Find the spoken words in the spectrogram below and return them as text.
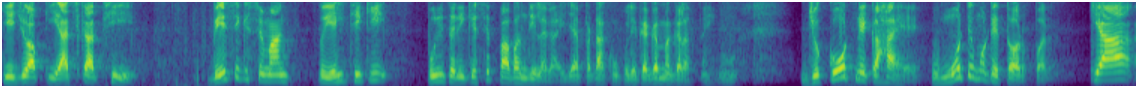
कि जो आपकी याचिका थी बेसिक इसमें मांग तो यही थी कि पूरी तरीके से पाबंदी लगाई जाए पटाखों को लेकर अगर मैं गलत नहीं हूँ। जो कोर्ट ने कहा है वो मोटे मोटे तौर पर क्या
